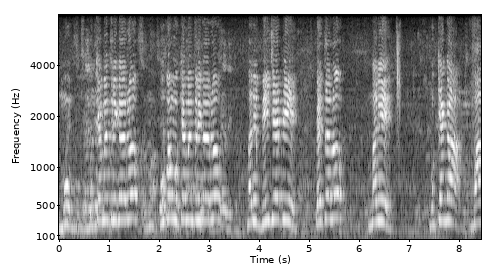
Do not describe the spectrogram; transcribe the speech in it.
ము- ముఖ్యమంత్రి గారు ఉప ముఖ్యమంత్రి గారు మరి బీజేపీ పెద్దలు మరి ముఖ్యంగా మా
